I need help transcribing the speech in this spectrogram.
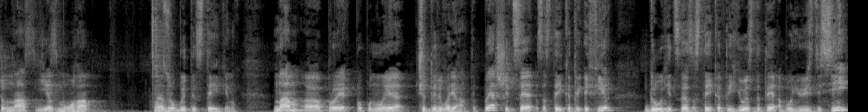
в нас є змога зробити стейкінг. Нам е, проект пропонує чотири варіанти. Перший це застейкати ефір, другий це застейкати USDT або USDC.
